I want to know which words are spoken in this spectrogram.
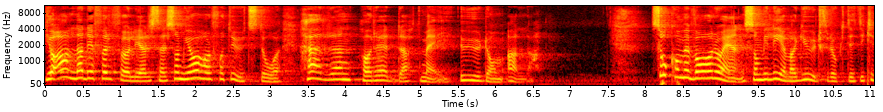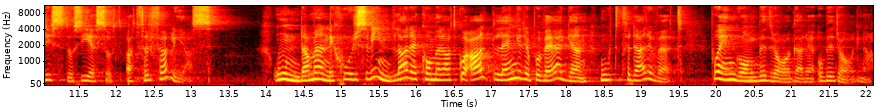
Ja, alla de förföljelser som jag har fått utstå, Herren har räddat mig ur dem alla. Så kommer var och en som vill leva gudfruktigt i Kristus Jesus att förföljas. Onda människor, svindlare, kommer att gå allt längre på vägen mot fördärvet, på en gång bedragare och bedragna.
